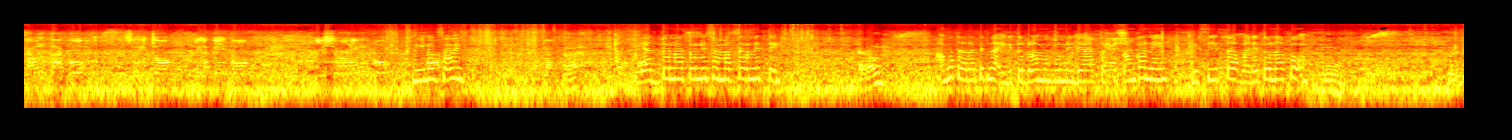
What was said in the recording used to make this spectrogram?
Account ako, so ito, nilagay ko, username ko, Hinag sa uy. Ha? At yadto na to ni sa maternity. Karon? Ako tarapit na igito doon magkuni diha tapos ang kani bisita pa dito na ko. Hmm. Balik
